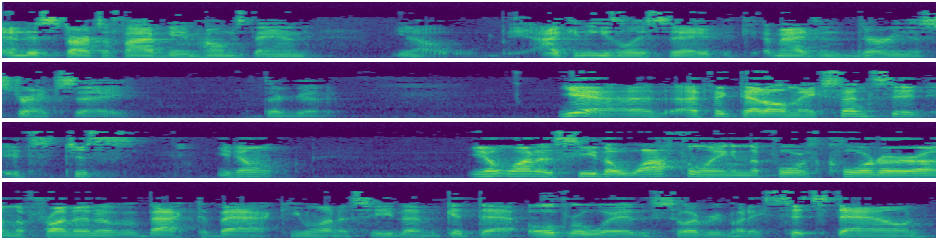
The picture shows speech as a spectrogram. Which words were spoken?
and this starts a five game homestand, you know, I can easily say, imagine during the stretch, say they're good. Yeah, I I think that all makes sense. It, it's just you don't you don't want to see the waffling in the fourth quarter on the front end of a back to back. You want to see them get that over with so everybody sits down,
